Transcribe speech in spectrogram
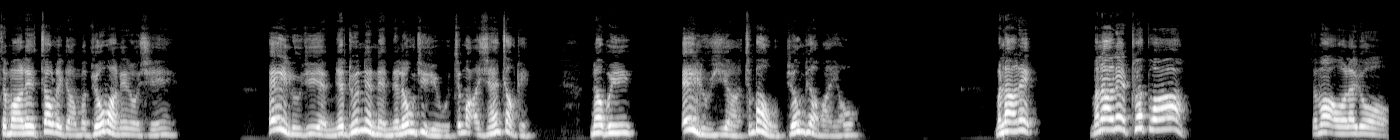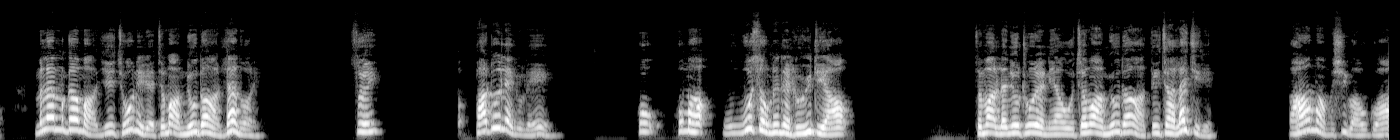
ကျမလည်းကြောက်လိုက်တာမပြောပါနဲ့တော့ရှင်အဲ့ဒီလူကြီးရဲ့မျက်တွင်းနဲ့နဲ့မျက်လုံးကြည့်တွေကိုကျမအယမ်းကြောက်တယ်နောက်ပြီးအဲ့ဒီလူကြီးကကျမကိုပြောပြပါရောမလာနဲ့မလာနဲ့ထွက်သွားကျမអော်လိုက်တော့မလန့်မကန့်မှရေချိုးနေတဲ့ကျမအမျိုးသားကလန့်သွားတယ်ဆွေဘာတွေ့လဲလူလဲဟိုဟိုမှာဝတ်စုံနေတဲ့လူကြီးတယောက် ကျမလက်ညှိုးထိုးတဲ့နေရာကိုကျမအမျိုးသားကတေချာလိုက်ကြည့်တယ်။ဘာမှမရှိပါဘူးကွာ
